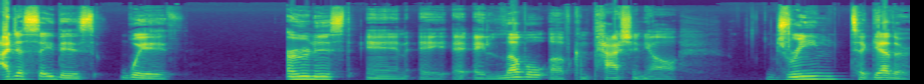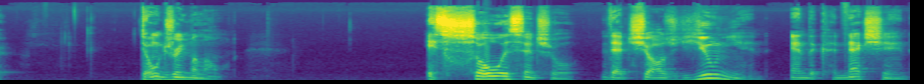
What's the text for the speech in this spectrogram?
I just say this with earnest and a, a, a level of compassion, y'all. Dream together. Don't dream alone. It's so essential that y'all's union and the connection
